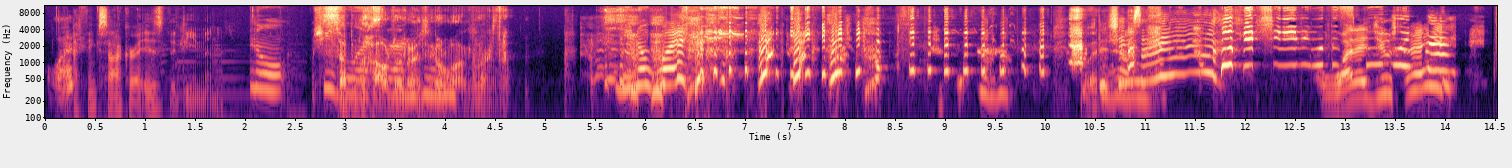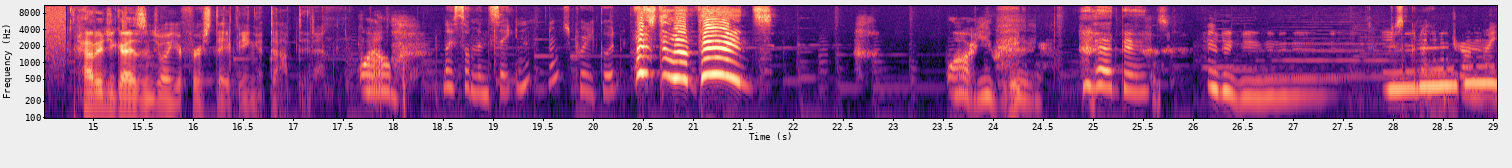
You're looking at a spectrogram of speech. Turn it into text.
What? I think Sakura is the demon. No, she's less than him. You know what? What did she say? What did you say? How did you guys enjoy your first day being adopted? Well, I summoned Satan. That was pretty good. I still have parents! why are you here? You had parents. I'm just gonna drown my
